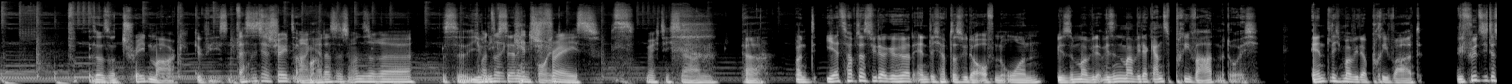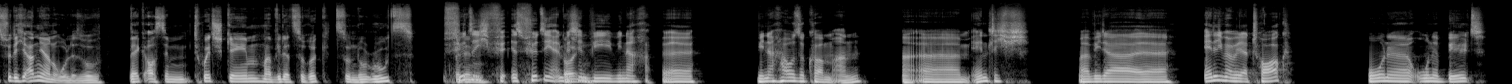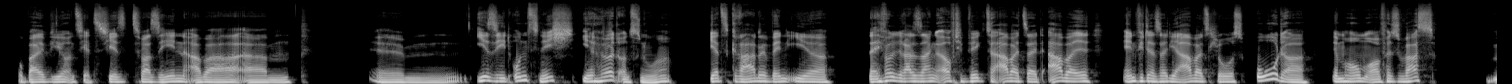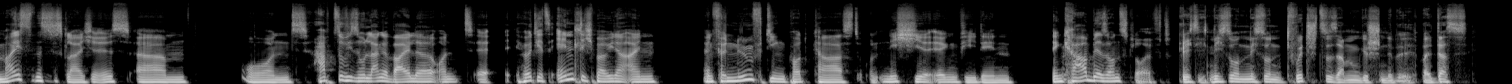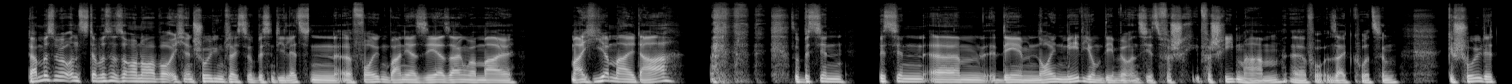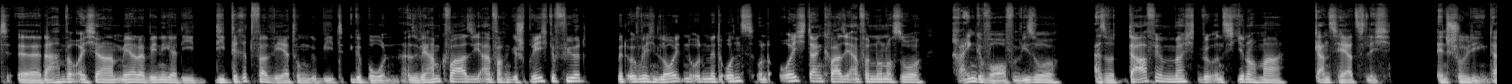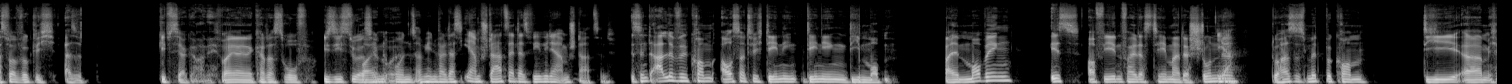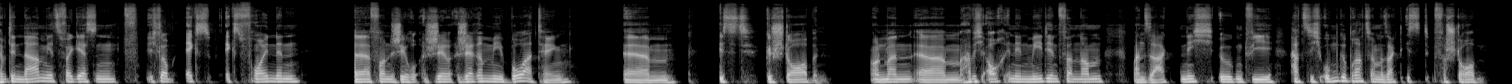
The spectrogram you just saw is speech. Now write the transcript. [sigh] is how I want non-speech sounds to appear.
Das ist so ein Trademark gewesen. Das ist der Trademark, ja. Das ist unsere, Das ist unsere selling point. Catchphrase, möchte ich sagen. Ja. Und jetzt habt ihr das wieder gehört. Endlich habt ihr das wieder offene Ohren. Wir sind mal wieder, wir sind mal wieder ganz privat mit euch. Endlich mal wieder privat. Wie fühlt sich das für dich an, Jan Ole? So weg aus dem Twitch-Game, mal wieder zurück zu den Roots. Fühlt den sich, es fühlt sich ein Leuten. bisschen wie, wie, nach, äh, wie nach Hause kommen an. Äh, ähm, endlich mal wieder, äh, endlich mal wieder Talk. Ohne, ohne Bild. Wobei wir uns jetzt hier zwar sehen, aber ähm, ähm, ihr seht uns nicht, ihr hört uns nur. Jetzt gerade, wenn ihr, na, ich wollte gerade sagen, auf dem Weg zur Arbeit seid, aber entweder seid ihr arbeitslos oder im Homeoffice, was meistens das gleiche ist. Ähm, und habt sowieso Langeweile und äh, hört jetzt endlich mal wieder einen, einen vernünftigen Podcast und nicht hier irgendwie den, den Kram, der sonst läuft. Richtig, nicht so, nicht so ein Twitch-Zusammengeschnibbel, weil das, da müssen wir uns, da müssen wir uns auch noch bei euch entschuldigen, vielleicht so ein bisschen. Die letzten äh, Folgen waren ja sehr, sagen wir mal, mal hier, mal da. [laughs] so ein bisschen, bisschen ähm, dem neuen Medium, dem wir uns jetzt verschri verschrieben haben, äh, vor, seit kurzem, geschuldet. Äh, da haben wir euch ja mehr oder weniger die, die Drittverwertung gebiet, geboten. Also wir haben quasi einfach ein Gespräch geführt mit irgendwelchen Leuten und mit uns und euch dann quasi einfach nur noch so reingeworfen, wie so also dafür möchten wir uns hier nochmal ganz herzlich entschuldigen. Das war wirklich, also gibt's ja gar nicht. War ja eine Katastrophe. Wie siehst du das denn? Uns auf jeden Fall, dass ihr am Start seid, dass wir wieder am Start sind. Es sind alle willkommen, außer natürlich denjenigen, denjenigen, die mobben. Weil Mobbing ist auf jeden Fall das Thema der Stunde. Ja. Du hast es mitbekommen. Die, ähm, ich habe den Namen jetzt vergessen. Ich glaube, Ex- Ex-Freundin äh, von Jer Jer Jeremy Boateng ähm, ist gestorben. Und man, ähm, habe ich auch in den Medien vernommen, man sagt nicht irgendwie, hat sich umgebracht, sondern man sagt, ist verstorben.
